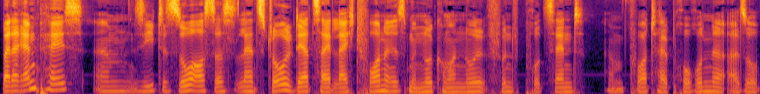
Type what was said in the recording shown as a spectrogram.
Bei der Rennpace ähm, sieht es so aus, dass Lance Stroll derzeit leicht vorne ist mit 0,05 Prozent ähm, Vorteil pro Runde, also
